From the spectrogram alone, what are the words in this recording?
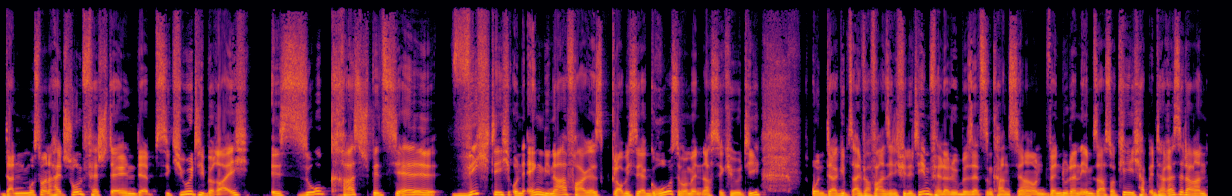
dann muss man halt schon feststellen, der Security-Bereich ist so krass speziell wichtig und eng. Die Nachfrage ist, glaube ich, sehr groß im Moment nach Security. Und da gibt's einfach wahnsinnig viele Themenfelder, die du besetzen kannst, ja. Und wenn du dann eben sagst, okay, ich habe Interesse daran,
